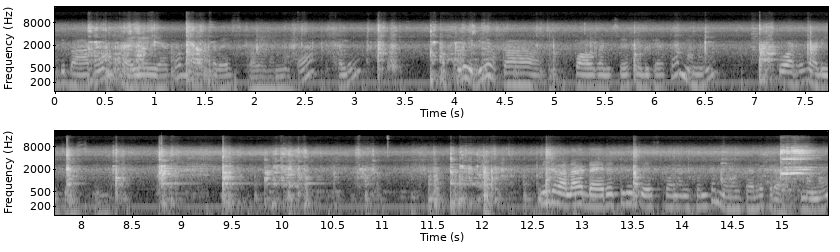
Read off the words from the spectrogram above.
ఇది బాగా ఫ్రై అయ్యాక వాటర్ వేసుకోవాలన్నమాట అసలు. అప్పుడు ఇది ఒక పావు గంట సేపు ఉడికాక మనం కూర రెడీ చేసుకుందాం. మీరు అలా డైరెక్ట్గా చేసుకోవాలనుకుంటే మునక్కాయలు ఫ్రెష్. మనం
